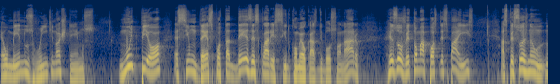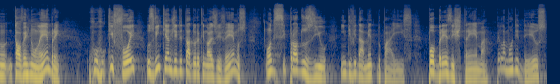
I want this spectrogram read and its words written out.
é o menos ruim que nós temos. Muito pior é se um déspota desesclarecido, como é o caso de Bolsonaro, resolver tomar posse desse país. As pessoas não, não talvez não lembrem o, o, que foi os 20 anos de ditadura que nós vivemos, onde se produziu endividamento do país, pobreza extrema. Pelo amor de Deus.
